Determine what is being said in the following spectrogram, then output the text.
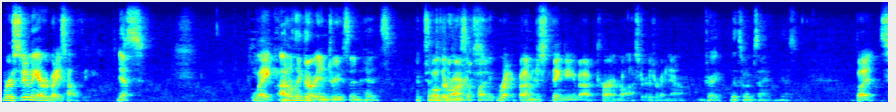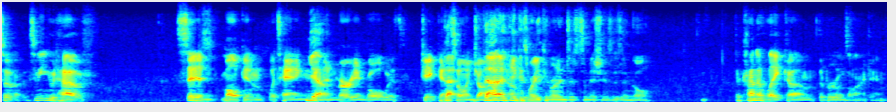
we're assuming everybody's healthy. Yes. Like, I don't think there are injuries in hits. Except well, there are a fight. right? But I'm just thinking about current rosters right now. Right. That's what I'm saying. Yes. But so to me, you would have Sid, Malkin, Letang, Yeah. and Murray in goal with Jake That, Guentzel and John. that I think is where you could run into some issues is in goal. They're kind of like um, the Bruins on that game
